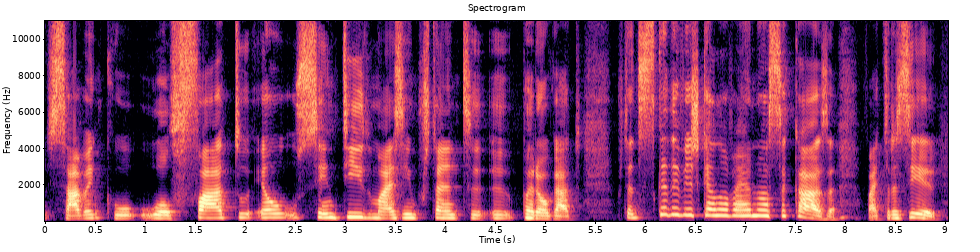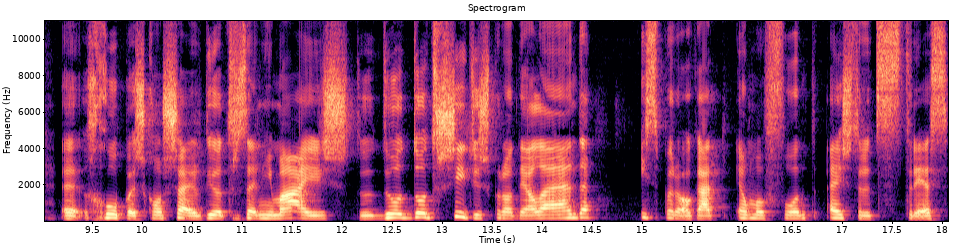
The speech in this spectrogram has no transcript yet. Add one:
Sabem que o, olfato é o sentido mais importante uh, para o gato. Portanto, se cada vez que ela vai à nossa casa vai trazer uh, roupas com cheiro de outros animais, de, de, de outros sítios para onde ela anda, isso para o gato é uma fonte extra de stress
